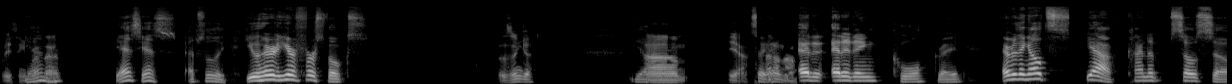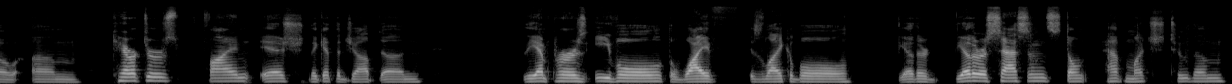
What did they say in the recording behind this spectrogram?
What do you think Yeah, about man. that? Yes, yes, absolutely. You heard it here first, folks. Bazinga. Yeah. Um, yeah, So I don't know. Edit editing, cool, great. Everything else, yeah, kind of so so. Um characters, fine ish. They get the job done. The Emperor's evil, the wife is likable. The other the other assassins don't have much to them.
